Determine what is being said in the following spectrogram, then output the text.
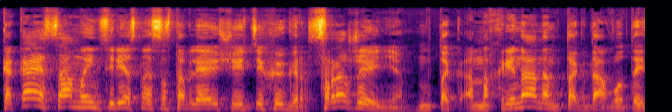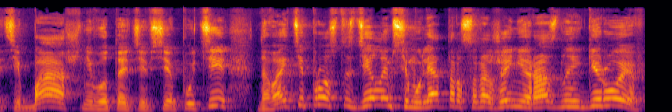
Какая самая интересная составляющая этих игр? Сражение. Ну так, а нахрена нам тогда вот эти башни, вот эти все пути? Давайте просто сделаем симулятор сражений разных героев.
